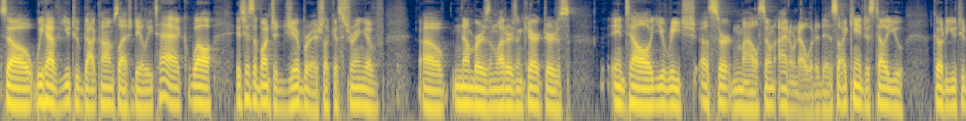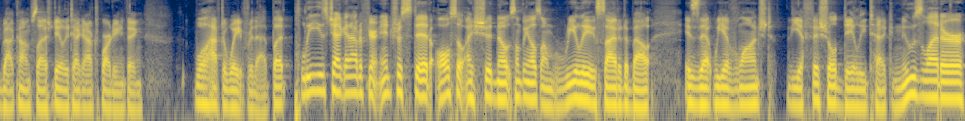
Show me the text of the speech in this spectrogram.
So we have youtube.com slash daily tech. Well, it's just a bunch of gibberish, like a string of uh, numbers and letters and characters until you reach a certain milestone. I don't know what it is. So I can't just tell you go to youtube.com slash daily tech after party anything. We'll have to wait for that. But please check it out if you're interested. Also i should note something else i'm really excited about is that we have launched the official daily tech newsletter.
